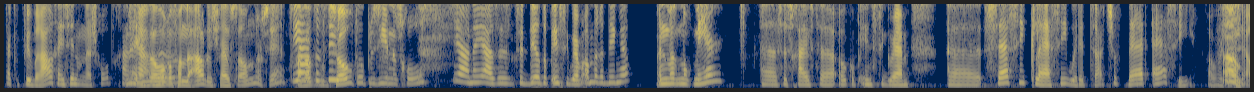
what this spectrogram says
lekker puberaal, geen zin om naar school te gaan. Nee, ja, we horen van de ouders juist anders. Hè? Het Ja, gaat altijd met zoveel plezier naar school. Ja, nou ja, ze, ze deelt op Instagram andere dingen. En wat nog meer? Eh, ze schrijft eh, ook op Instagram eh, sassy, classy with a touch of badassy over Oh, zichzelf.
